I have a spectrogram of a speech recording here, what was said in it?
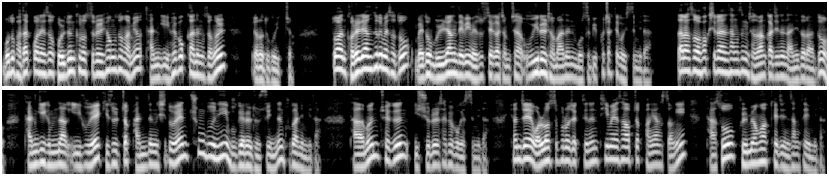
모두 바닥권에서 골든 크로스를 형성하며 단기 회복 가능성을 열어두고 있죠. 또한 거래량 흐름에서도 매도 물량 대비 매수세가 점차 우위를 점하는 모습이 포착되고 있습니다. 따라서 확실한 상승 전환까지는 아니더라도 단기 급락 이후의 기술적 반등 시도엔 충분히 무게를 둘 수 있는 구간입니다. 다음은 최근 이슈를 살펴보겠습니다. 현재 월러스 프로젝트는 팀의 사업적 방향성이 다소 불명확해진 상태입니다.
